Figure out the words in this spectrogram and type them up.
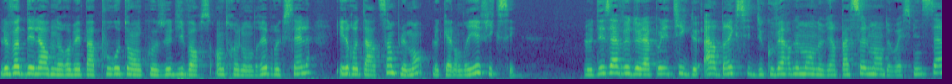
Le vote des Lords ne remet pas pour autant en cause le divorce entre Londres et Bruxelles, il retarde simplement le calendrier fixé. Le désaveu de la politique de hard Brexit du gouvernement ne vient pas seulement de Westminster,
